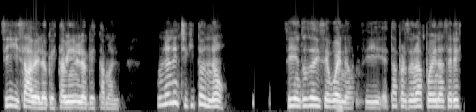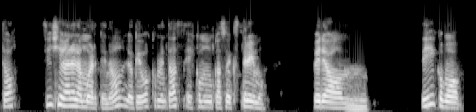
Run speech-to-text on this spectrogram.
¿sí? Y sabe lo que está bien y lo que está mal. Un nene chiquito no. Sí, entonces dice, bueno, si estas personas pueden hacer esto, sin llegar a la muerte, ¿no? Lo que vos comentás es como un caso extremo, pero mm, sí, como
